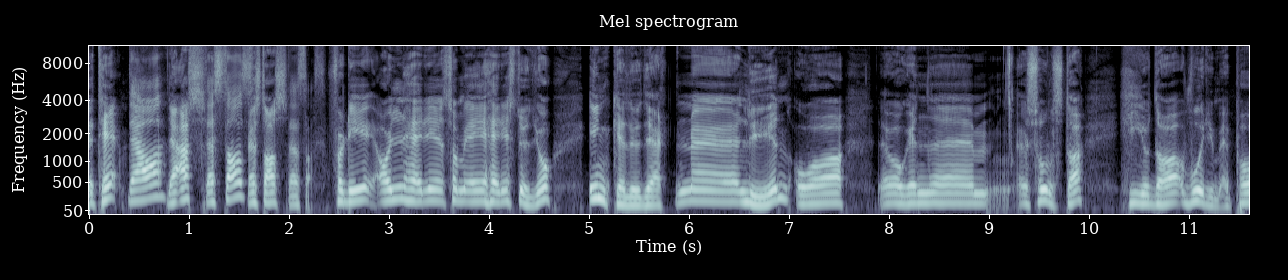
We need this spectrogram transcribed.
Det er T. Det er A. Det er S. Det er stas. Det er stas. Det er stas. Fordi alle her som er her i studio, inkludert eh, Lyn og, og en eh, Sonstad, har jo da vært med på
